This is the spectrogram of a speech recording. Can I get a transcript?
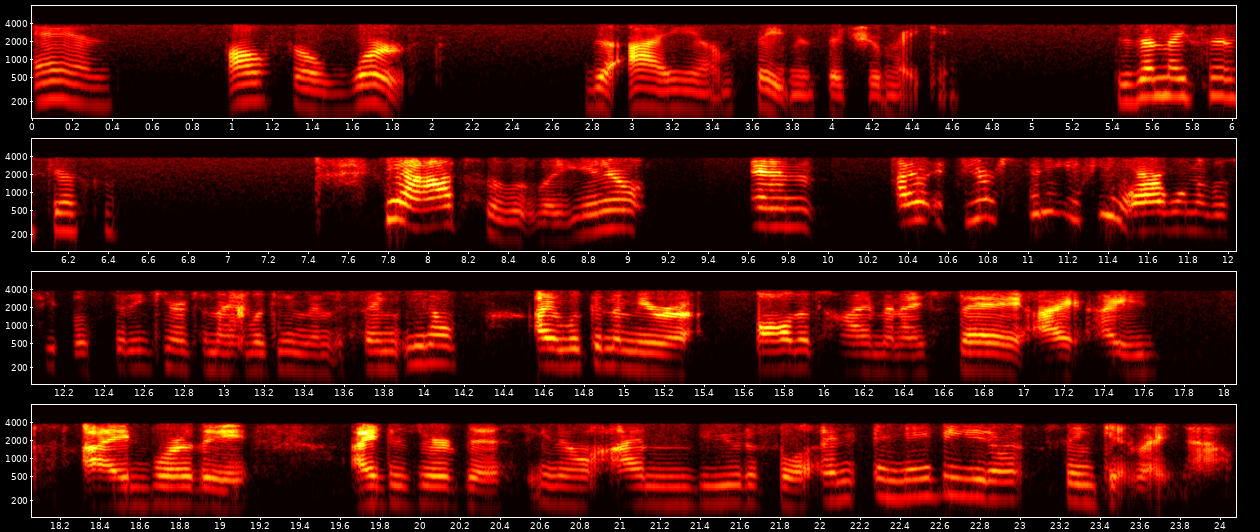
and also worth the I am statements that you're making. Does that make sense, Jessica? Yeah, absolutely. You know, and I, if you're sitting, if you are one of those people sitting here tonight, looking at them and saying, you know, I look in the mirror all the time and I say, I, I, I'm worthy. I deserve this. You know, I'm beautiful. And and maybe you don't think it right now.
